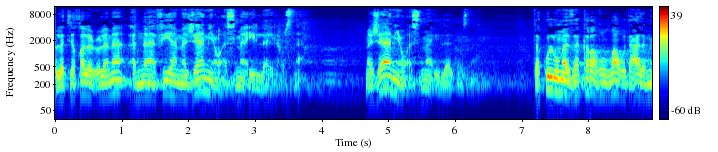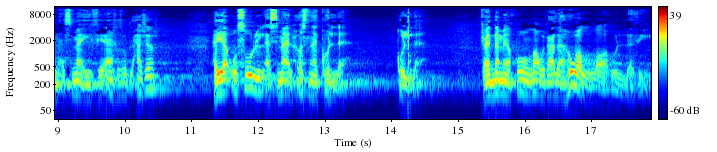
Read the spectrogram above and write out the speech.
والتي قال العلماء أنها فيها مجامع أسماء الله الحسنى. مجامع أسماء الله الحسنى. فكل ما ذكره الله تعالى من أسمائه في آخر سورة الحشر هي أصول الأسماء الحسنى كلها. كلها. فعندما يقول الله تعالى هو الله الذي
